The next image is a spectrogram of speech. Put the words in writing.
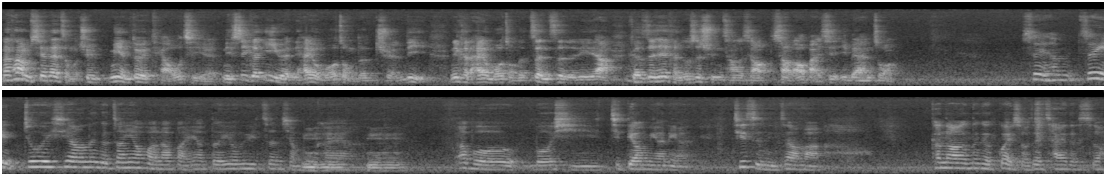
那他们现在怎么去面对调解？你是一个议员，你还有某种的权利，你可能还有某种的政治的力量，可是这些可能都是寻常的小小老百姓，一被安装。所以他们，所以就会像那个张耀华老板一样得忧郁症，想不开啊。嗯嗯。啊不，不是一条命呢。其实你知道吗？看到那个怪手在拆的时候，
